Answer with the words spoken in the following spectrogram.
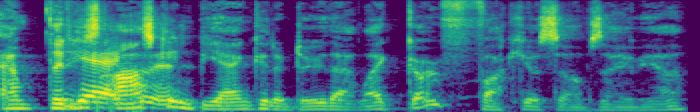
And that he's Yeah, asking good. Bianca to do that. Like, go fuck yourself, Xavier.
